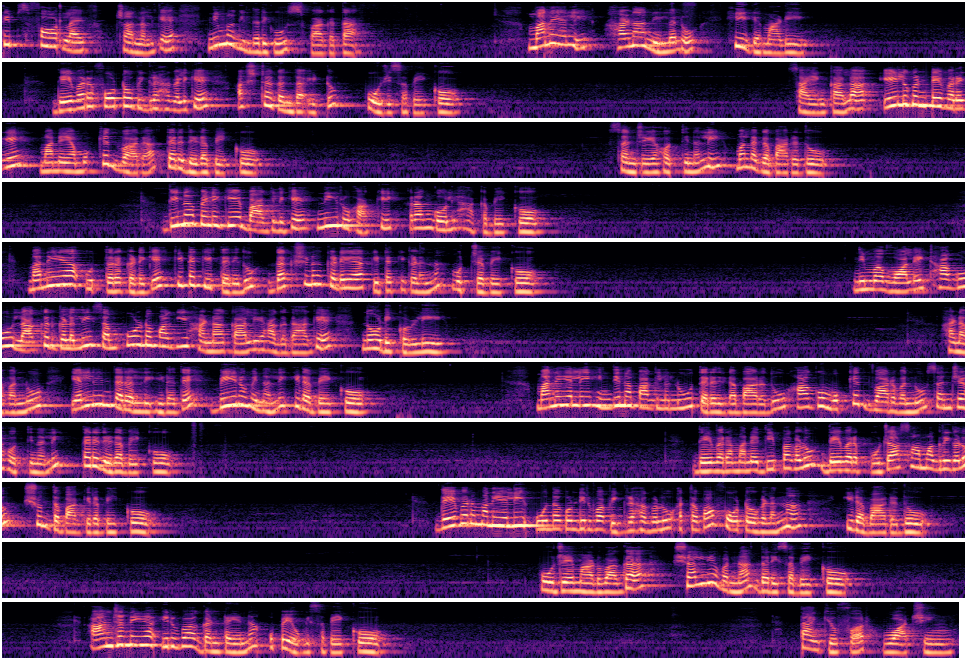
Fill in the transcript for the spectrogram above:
Tips for life ಚಾನಲ್ಗೆ ನಿಮಗೆಲ್ಲರಿಗೂ ಸ್ವಾಗತ. ಮನೆಯಲ್ಲಿ ಹಣ ನಿಲ್ಲಲು ಹೀಗೆ ಮಾಡಿ. ದೇವರ ಫೋಟೋ ವಿಗ್ರಹಗಳಿಗೆ ಅಷ್ಟಗಂಧ ಇಟ್ಟು ಪೂಜಿಸಬೇಕು. ಸಾಯಂಕಾಲ ಏಳು ಗಂಟೆವರೆಗೆ ಮನೆಯ ಮುಖ್ಯದ್ವಾರ ತೆರೆದಿಡಬೇಕು. ಸಂಜೆಯ ಹೊತ್ತಿನಲ್ಲಿ ಮಲಗಬಾರದು. ದಿನ ಬೆಳಿಗ್ಗೆ ಬಾಗಿಲಿಗೆ ನೀರು ಹಾಕಿ ರಂಗೋಲಿ ಹಾಕಬೇಕು. ಮನೆಯ ಉತ್ತರ ಕಡೆಗೆ ಕಿಟಕಿ ತೆರೆದು ದಕ್ಷಿಣ ಕಡೆಯ ಕಿಟಕಿಗಳನ್ನು ಮುಚ್ಚಬೇಕು. ನಿಮ್ಮ ವಾಲೆಟ್ ಹಾಗೂ ಲಾಕರ್ಗಳಲ್ಲಿ ಸಂಪೂರ್ಣವಾಗಿ ಹಣ ಖಾಲಿ ಆಗದ ಹಾಗೆ ನೋಡಿಕೊಳ್ಳಿ. ಹಣವನ್ನು ಎಲ್ಲಿಂದರಲ್ಲಿ ಇಡದೆ ಬೀರುವಿನಲ್ಲಿ ಇಡಬೇಕು. ಮನೆಯಲ್ಲಿ ಹಿಂದಿನ ಬಾಗಿಲನ್ನು ತೆರೆದಿಡಬಾರದು ಹಾಗೂ ಮುಖ್ಯ ದ್ವಾರವನ್ನು ಸಂಜೆ ಹೊತ್ತಿನಲ್ಲಿ ತೆರೆದಿಡಬೇಕು. ದೇವರ ಮನೆ ದೀಪಗಳು, ದೇವರ ಪೂಜಾ ಸಾಮಗ್ರಿಗಳು ಶುದ್ಧವಾಗಿರಬೇಕು. ದೇವರ ಮನೆಯಲ್ಲಿ ಊನಗೊಂಡಿರುವ ವಿಗ್ರಹಗಳು ಅಥವಾ ಫೋಟೋಗಳನ್ನು ಇಡಬಾರದು. ಪೂಜೆ ಮಾಡುವಾಗ ಶಲ್ಯವನ್ನು ಧರಿಸಬೇಕು. ಆಂಜನೇಯ ಇರುವ ಗಂಟೆಯನ್ನು ಉಪಯೋಗಿಸಬೇಕು. Thank you for watching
